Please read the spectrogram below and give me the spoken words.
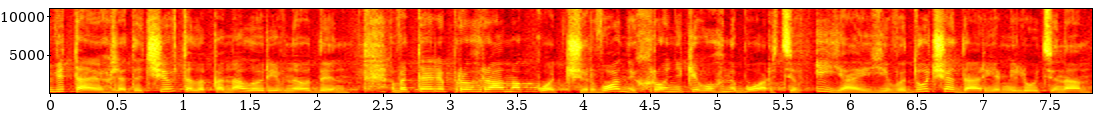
Вітаю глядачів телеканалу Рівне 1 В етері програма Код червоний хроніки вогнеборців. І я, її ведуча Дар'я Мілютіна.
